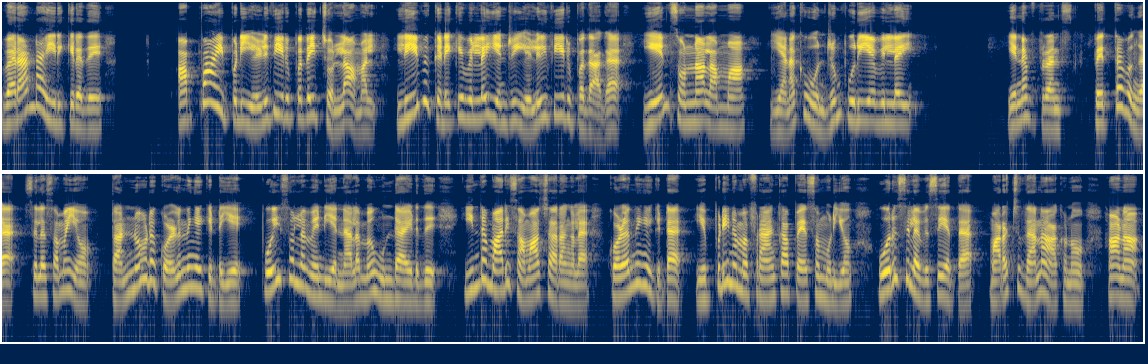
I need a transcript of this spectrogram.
வெராண்டா இருக்கிறது? அப்பா இப்படி எழுதியிருப்பதை சொல்லாமல் லீவு கிடைக்கவில்லை என்று எழுதியிருப்பதாக ஏன் சொன்னால் அம்மா? எனக்கு ஒன்றும் புரியவில்லை. என்ன ஃப்ரெண்ட்ஸ் பெத்தவங்க சில சமயம் தன்னோட குழந்தைங்க கிட்டயே பொய் சொல்ல வேண்டிய நிலமை உண்டாயிடுது. இந்த மாதிரி சமாச்சாரங்களை குழந்தைங்க கிட்ட எப்படி நம்ம ஃப்ராங்காக பேச முடியும்? ஒரு சில விஷயத்த மறைச்சு தானே ஆகணும். ஆனால்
